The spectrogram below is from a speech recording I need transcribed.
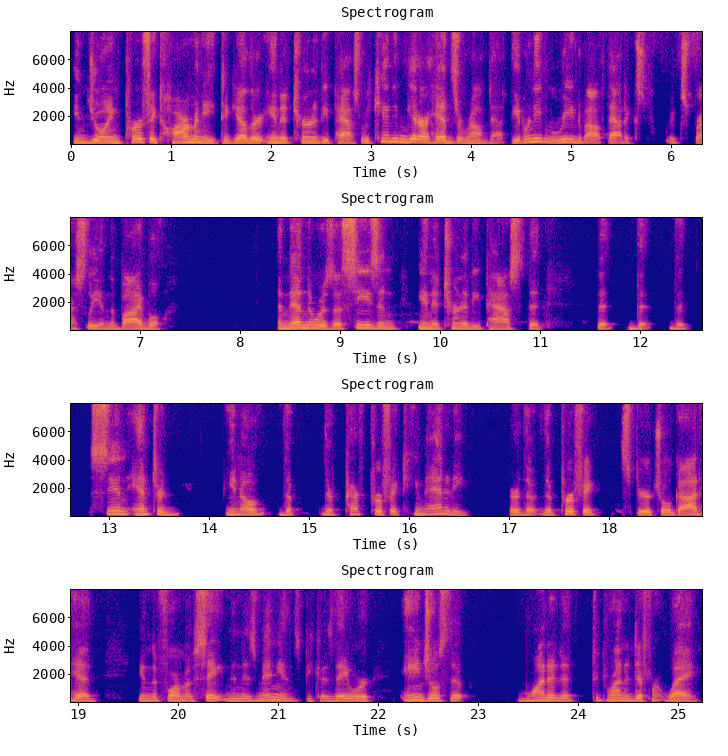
enjoying perfect harmony together in eternity past. We can't even get our heads around that. You don't even read about that ex- expressly in the Bible. And then there was a season in eternity past that that that that sin entered, you know, the the perfect humanity or the the perfect spiritual godhead in the form of Satan and his minions because they were angels that wanted it to run a different way.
